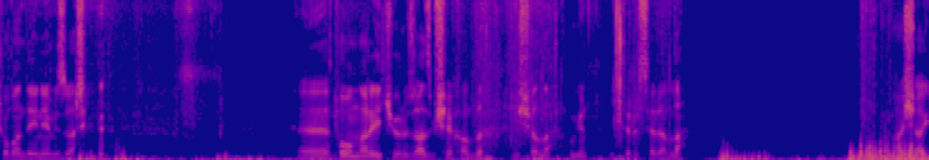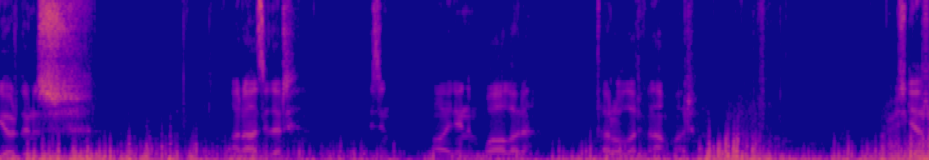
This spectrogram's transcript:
çoban değneğimiz var. Ee, tohumları ekiyoruz. Az bir şey kaldı. İnşallah bugün bitiririz herhalde. Aşağı gördüğünüz araziler bizim ailenin bağları. Tarlalar falan var. Rüzgar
